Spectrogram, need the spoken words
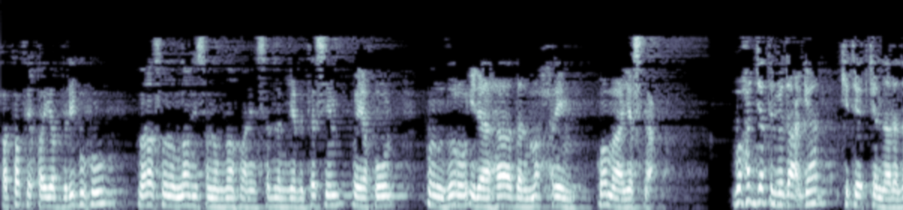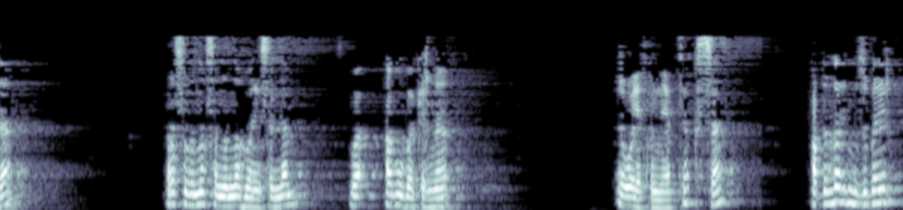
فطفق يضربه ورسول الله صلى الله عليه وسلم يبتسم ويقول انظروا إلى هذا المحرم وما يصنع. بحجة الوداع كتبت كان لدى رسول الله صلى الله عليه وسلم وأبو بكر رواية قلنا قصة عبد الله بن زبير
